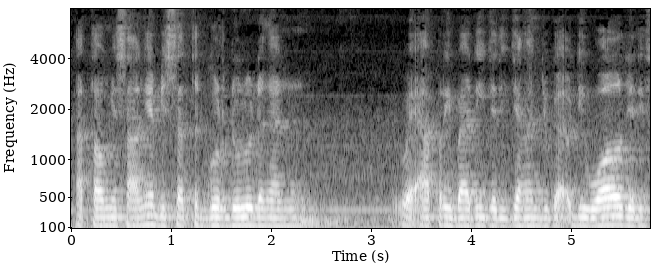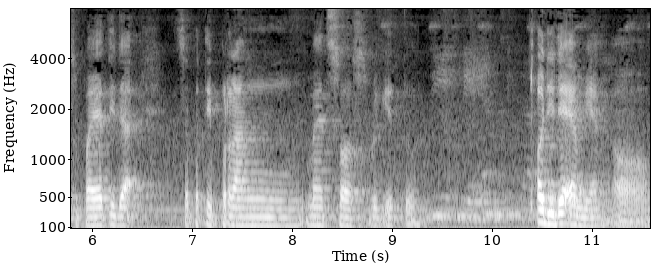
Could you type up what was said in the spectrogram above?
atau misalnya bisa tegur dulu dengan WA pribadi jadi jangan juga di wall jadi supaya tidak seperti perang medsos begitu. Oh di DM ya. Oh.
